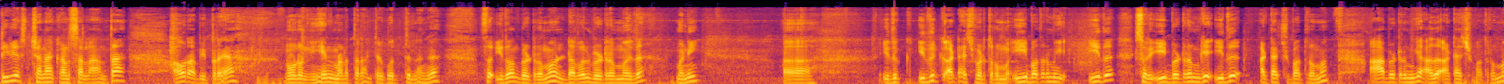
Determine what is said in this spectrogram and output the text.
ಟಿ ವಿ ಎಸ್ ಚೆನ್ನಾಗಿ ಕಾಣಿಸಲ್ಲ ಅಂತ ಅವ್ರ ಅಭಿಪ್ರಾಯ. ನೋಡೋಣ ಏನು ಮಾಡ್ತಾರೆ ಅಂತೇಳಿ ಗೊತ್ತಿಲ್ಲ ನಂಗೆ. ಸೊ ಇದೊಂದು ಬೆಡ್ರೂಮು ಡಬಲ್ ಬೆಡ್ರೂಮು ಇದೆ. ಮನಿ ಇದಕ್ಕೆ ಇದಕ್ಕೆ ಅಟ್ಯಾಚ್ ಬಾತ್ರೂಮ್ ಈ ಬಾತ್ರೂಮಿಗೆ ಇದು ಸಾರಿ ಈ ಬೆಡ್ರೂಮ್ಗೆ ಇದು ಅಟ್ಯಾಚ್ ಬಾತ್ರೂಮು ಆ ಬೆಡ್ರೂಮ್ಗೆ ಅದು ಅಟ್ಯಾಚ್ ಬಾತ್ರೂಮ್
